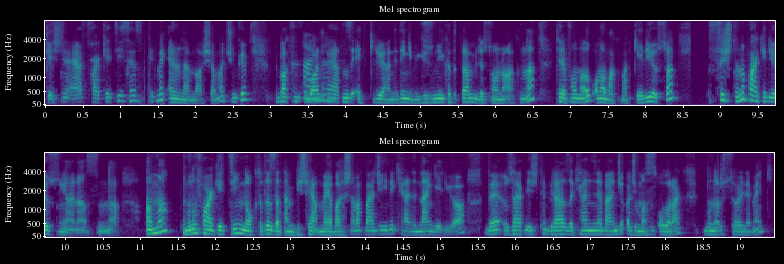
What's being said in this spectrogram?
geçtiğini eğer fark ettiyseniz etmek en önemli aşama. Çünkü bir baktığınız ki bu artık hayatınızı etkiliyor. Yani dediğin gibi yüzünü yıkadıktan bile sonra aklına telefonunu alıp ona bakmak geliyorsa sıçtığını fark ediyorsun yani aslında. Ama bunu fark ettiğin noktada zaten bir şey yapmaya başlamak bence yine kendinden geliyor. Ve özellikle işte biraz da kendine bence acımasız olarak bunları söylemek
